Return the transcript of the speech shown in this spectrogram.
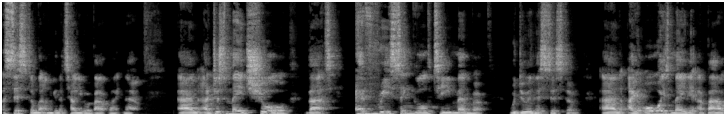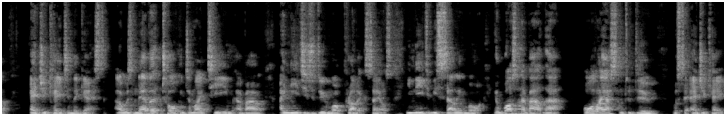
a system that I'm going to tell you about right now. And I just made sure that every single team member were doing this system. And I always made it about educating the guest. I was never talking to my team about, I need you to do more product sales. You need to be selling more. It wasn't about that. All I asked them to do was to educate,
